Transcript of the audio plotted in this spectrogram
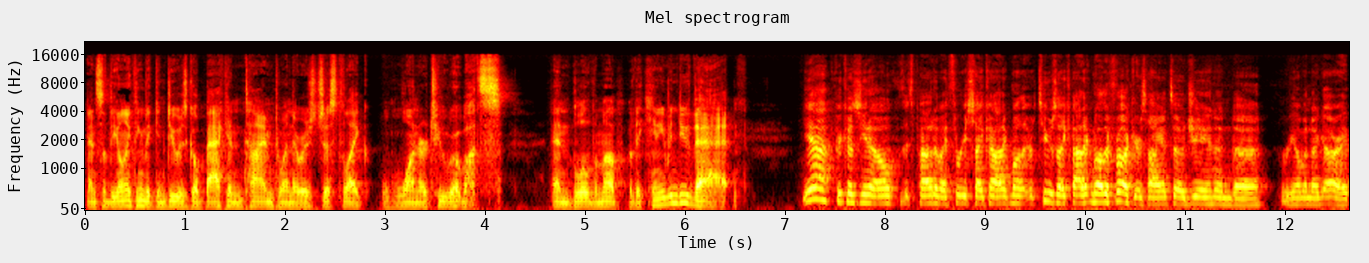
And so the only thing they can do is go back in time to when there was just like one or two robots and blow them up, but they can't even do that. Yeah, because you know it's powered by three psychotic mother, two psychotic motherfuckers, Hayato Jin and uh, Ryoma Nagare.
